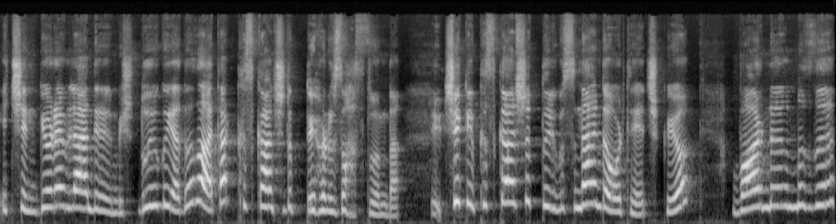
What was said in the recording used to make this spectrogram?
için görevlendirilmiş duyguya da zaten kıskançlık diyoruz aslında. Çünkü kıskançlık duygusu nerede ortaya çıkıyor? Varlığımızı,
